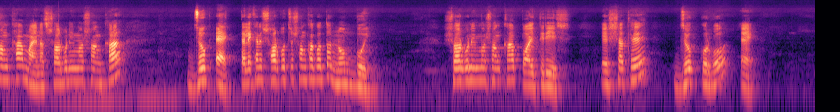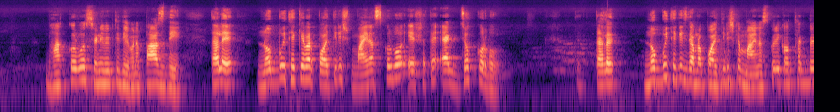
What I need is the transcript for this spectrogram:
সংখ্যা মাইনাস সর্বনিম্ন সংখ্যা যোগ এক। তাহলে এখানে সর্বোচ্চ সংখ্যা কত? নব্বই। সর্বনিম্ন সংখ্যা পঁয়ত্রিশ। এর সাথে যোগ করব এক। ভাগ করব শ্রেণীবৃত্তি দিয়ে মানে পাঁচ দিয়ে। তাহলে নব্বই থেকে এবার পঁয়ত্রিশ মাইনাস করব, এর সাথে এক যোগ করব। তাহলে নব্বই থেকে যদি আমরা পঁয়ত্রিশকে মাইনাস করি, কত থাকবে?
